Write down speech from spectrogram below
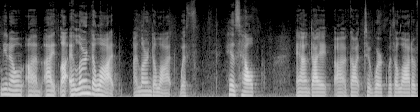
you know, um, I, I learned a lot. I learned a lot with his help, and I uh, got to work with a lot of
